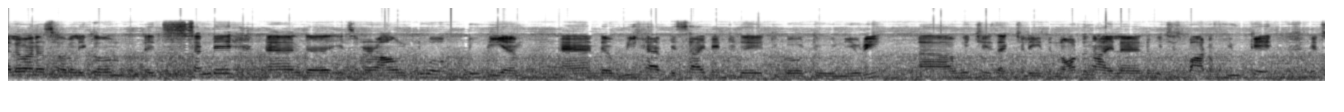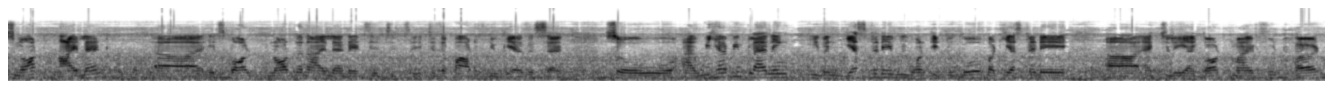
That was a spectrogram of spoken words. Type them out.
hello and assalamu alaikum. It's sunday and uh, it's around 2, 2 p.m and uh, we have decided today to go to newry uh, which is actually the northern island which is part of uk it's not ireland uh, it's called northern ireland it's, it's, it's, it is a part of uk as i said. So uh, we have been planning. Even yesterday we wanted to go but yesterday uh, actually i got my foot hurt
